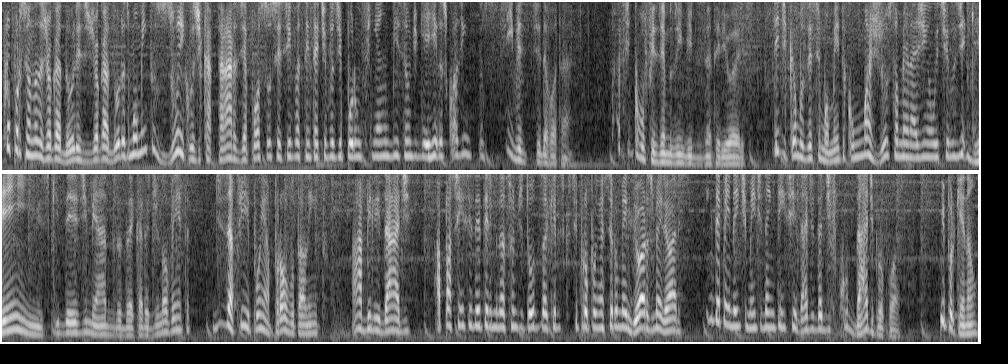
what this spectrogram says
proporcionando a jogadores e jogadoras momentos únicos de catarse após sucessivas tentativas de pôr um fim à ambição de guerreiros quase impossíveis de se derrotar. Assim como fizemos em vídeos anteriores, dedicamos esse momento como uma justa homenagem ao estilo de games que desde meados da década de 90 desafia e põe à prova o talento, a habilidade a paciência e determinação de todos aqueles que se propõem a ser o melhor dos melhores, independentemente da intensidade e da dificuldade proposta. E por que não?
